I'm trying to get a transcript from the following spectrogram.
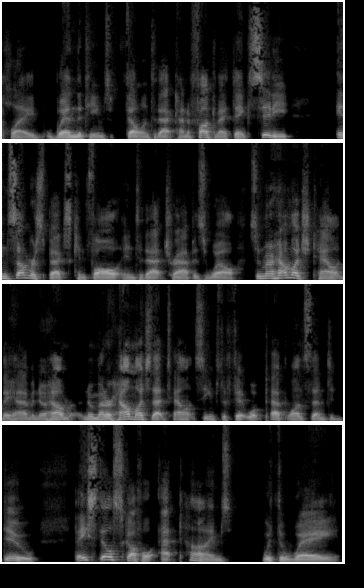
play when the teams fell into that kind of funk. And I think City, in some respects, can fall into that trap as well. So no matter how much talent they have, and no how no matter how much that talent seems to fit what Pep wants them to do, they still scuffle at times with the way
